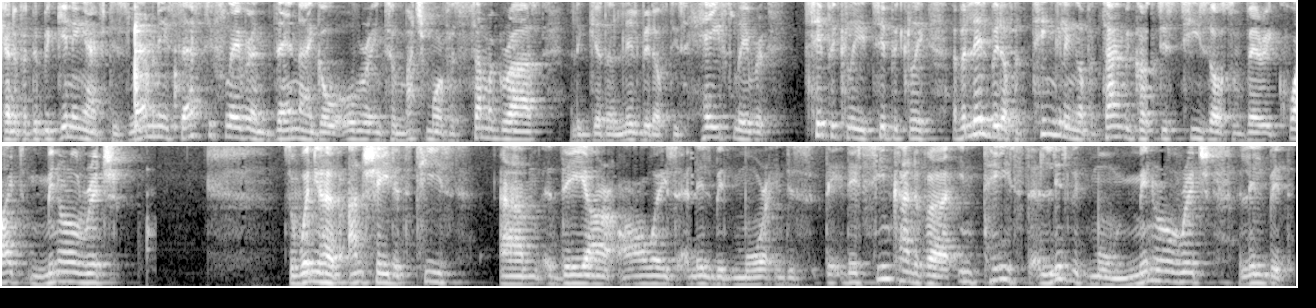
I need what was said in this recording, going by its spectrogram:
kind of at the beginning, I have this lemony, zesty flavor, and then I go over into much more of a summer grass and I get a little bit of this hay flavor. Typically, typically, I have a little bit of a tingling of a tongue because this tea is also very quite mineral rich. So when you have unshaded teas, um, they are always a little bit more in this. They, they seem kind of a, in taste a little bit more mineral rich, a little bit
